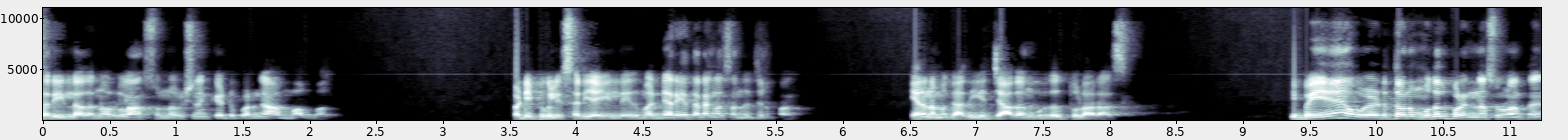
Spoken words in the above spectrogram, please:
சரியில்லாதவர்கள்லாம் சொன்ன விஷயம் கேட்டு பாருங்க ஆமா ஆமா. படிப்புகளில் சரியா இல்லை இது மாதிரி நிறைய தடங்களை சந்திச்சிருப்பாங்க. ஏன்னா நமக்கு அதிக ஜாதகம் கொடுத்தது துளாராசி இப்ப ஏன் ஒரு எடுத்தவன முதல் படம் என்ன சொல்லுவாங்க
